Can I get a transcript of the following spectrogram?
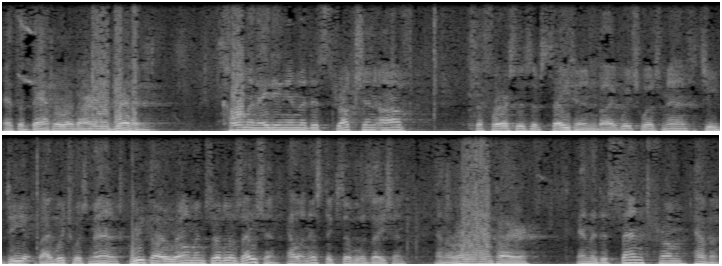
at the Battle of Armageddon, culminating in the destruction of the forces of Satan, by which was meant Judea, by which was meant Greco-Roman civilization, Hellenistic civilization, and the Roman Empire and the descent from heaven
